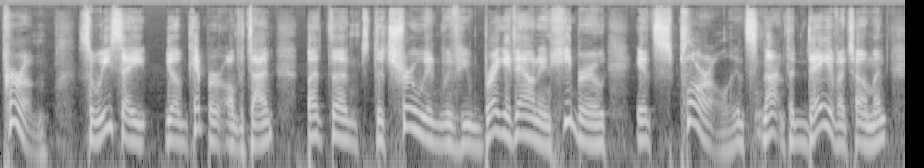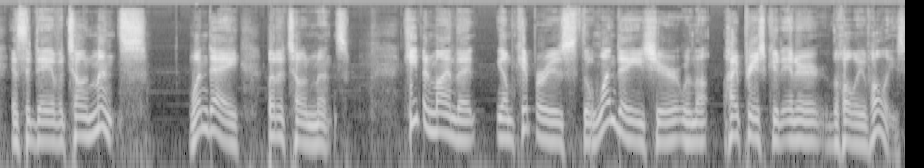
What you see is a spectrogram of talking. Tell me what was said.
Purim. So we say Yom Kippur all the time, but the the true, if you break it down in Hebrew, it's plural. It's not the Day of Atonement; it's the Day of Atonements. One day, but atonements. Keep in mind that Yom Kippur is the one day each year when the high priest could enter the Holy of Holies.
